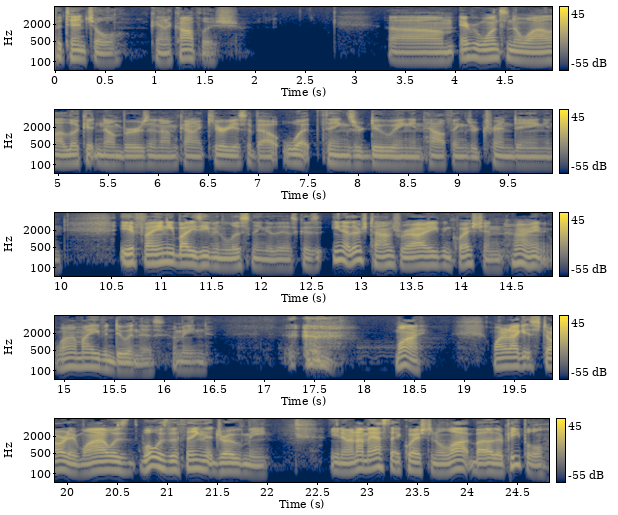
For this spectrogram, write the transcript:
potential can accomplish. Um, every once in a while, I look at numbers and I'm kind of curious about what things are doing and how things are trending, and if anybody's even listening to this. Because you know, there's times where I even question, all right, why am I even doing this? I mean, why? Why did I get started? Why was what was the thing that drove me? You know, and I'm asked that question a lot by other people,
